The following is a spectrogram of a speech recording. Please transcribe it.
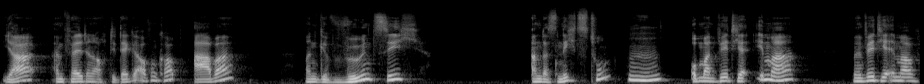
Ja, einem fällt dann auch die Decke auf den Kopf, aber man gewöhnt sich an das Nichtstun Mhm. und man wird ja immer, man wird ja immer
